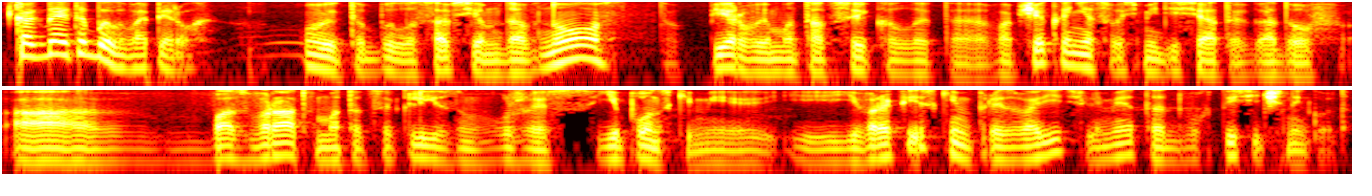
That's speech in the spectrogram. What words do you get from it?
Когда это было, во-первых? Ой, это было совсем давно. Первый мотоцикл это вообще конец 80-х годов, а возврат в мотоциклизм уже с японскими и европейскими производителями это 2000 год.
